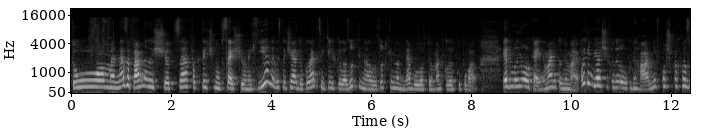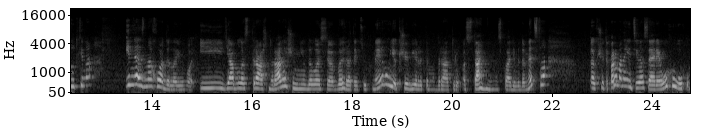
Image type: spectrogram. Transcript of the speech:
то мене запевнили, що це фактично все, що у них є. Не вистачає до колекції тільки Лазуткіна, але Лазуткіна не було в той момент, коли їх купувала. Я думаю, ну окей, немає, то немає. Потім я ще ходила у книгарні в пошуках Лазуткіна і не знаходила його. І я була страшно рада, що мені вдалося виграти цю книгу, якщо вірити модератору останньої на складі видавництва. Так що тепер у мене є ціла серія уху-уху.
